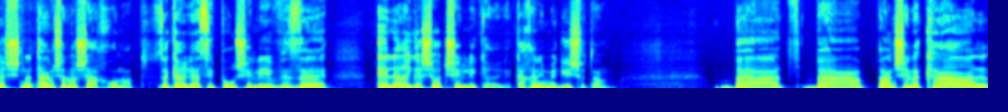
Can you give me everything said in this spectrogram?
השנתיים שלוש האחרונות. זה כרגע הסיפור שלי וזה, אלה הרגשות שלי כרגע, ככה אני מגיש אותם. בפן של הקהל,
